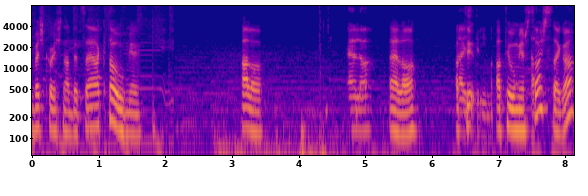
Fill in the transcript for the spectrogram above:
Weź kogoś na DC, a kto umie? Halo, Elo, elo. A daj ty, streama. a ty umiesz coś z tego?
